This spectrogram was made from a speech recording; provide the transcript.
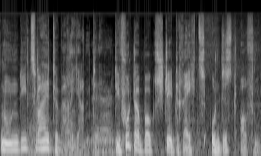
Nun die zweite Variante. Die Futterbox steht rechts und ist offen.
